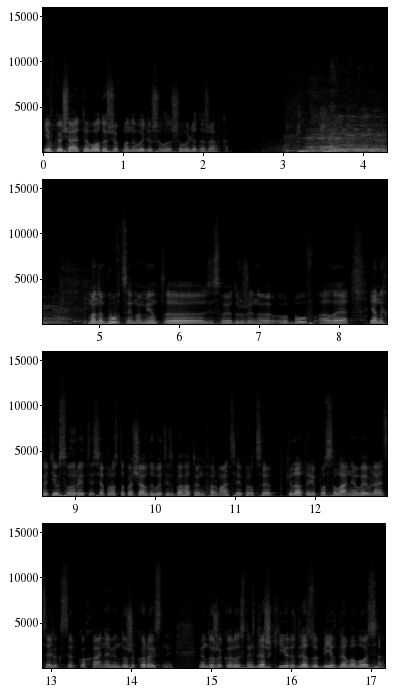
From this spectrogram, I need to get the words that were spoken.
І включаєте воду, щоб ми не вирішили, що ви людожерка. У мене був цей момент е, зі своєю дружиною, був, але я не хотів сваритись, я просто почав дивитись багато інформації про це, кидати їй посилання. Виявляється, еліксир кохання він дуже корисний. Він дуже корисний для шкіри, для зубів, для волосся.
